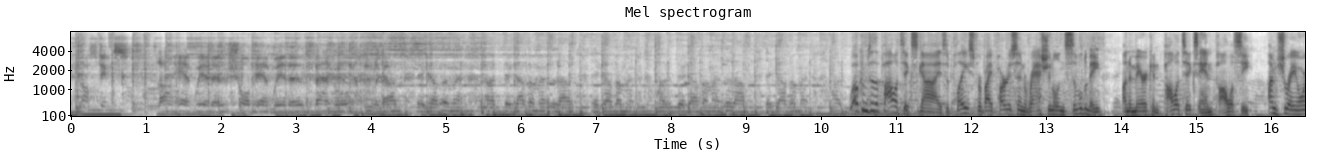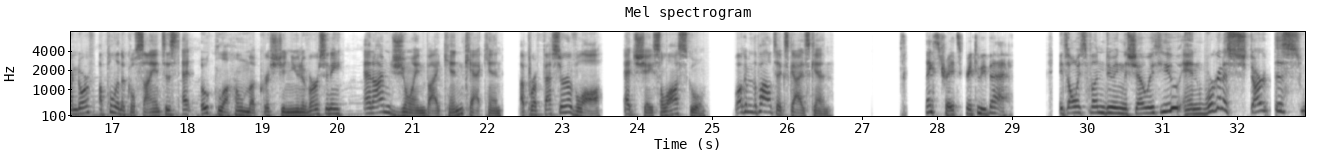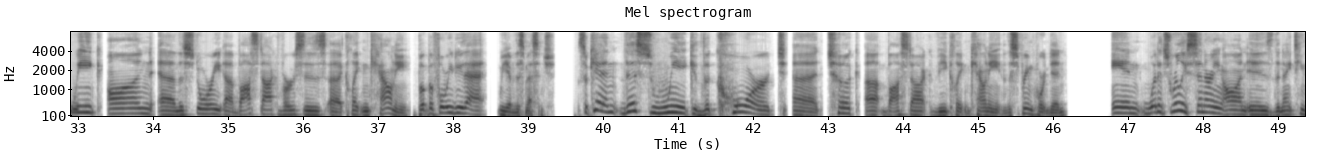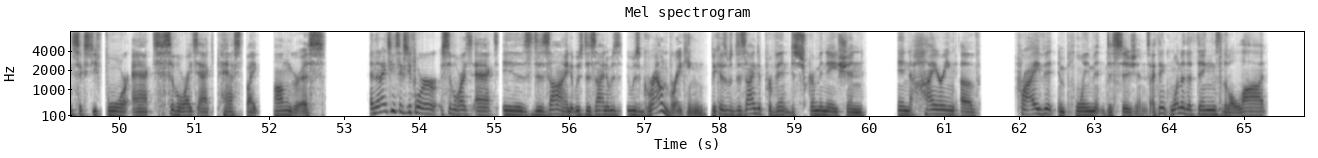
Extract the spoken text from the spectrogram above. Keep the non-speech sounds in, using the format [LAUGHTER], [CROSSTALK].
agnostics, long-haired weirdos, short-haired weirdos, vandals, hooligans. The government, hug the government, love the government, hug the government, love the government. Welcome to The Politics Guys, a place for bipartisan, rational, and civil debate on American politics and policy. I'm Trey Orndorff, a political scientist at Oklahoma Christian University, and I'm joined by Ken Katkin, a professor of law at Chase Law School. Welcome to The Politics Guys, Ken. Thanks, Trey. It's great to be back. It's always fun doing the show with you, and we're going to start this week on uh, the story uh, Bostock versus uh, Clayton County. But before we do that, we have this message. So, Ken, this week the court uh, took up Bostock v. Clayton County, the Supreme Court did. And what it's really centering on is the 1964 Act, Civil Rights Act passed by Congress. And the 1964 Civil Rights Act is designed, it was designed, it was, it was groundbreaking because it was designed to prevent discrimination in hiring of private employment decisions. I think one of the things that a lot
